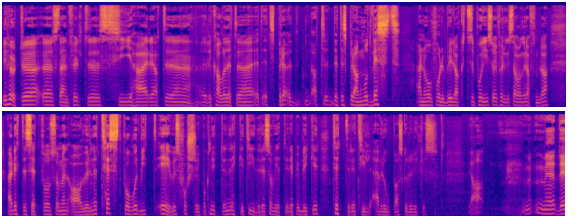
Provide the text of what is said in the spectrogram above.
Vi hørte uh, Steinfeld uh, si her at uh, Eller kalle dette et, et at dette sprang mot vest er nå foreløpig lagt på is, og ifølge Stavanger Aftenblad er dette sett på som en avgjørende test på hvorvidt EUs forsøk på å knytte en rekke tidligere sovjetrepublikker tettere til Europa skulle lykkes. Ja, det,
